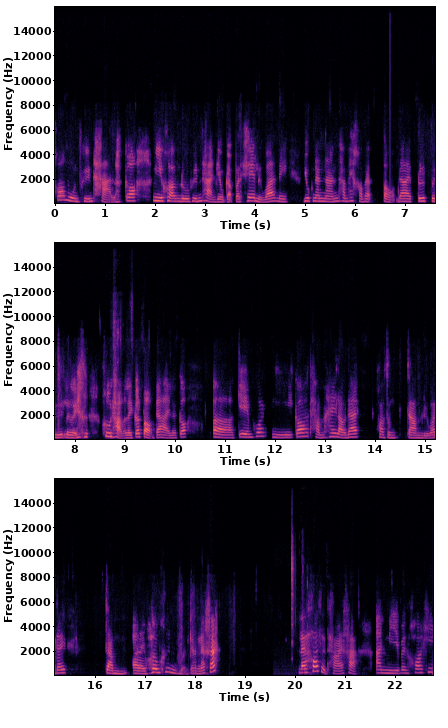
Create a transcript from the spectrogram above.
ข้อมูลพื้นฐานแล้วก็มีความรู้พื้นฐานเกี่ยวกับประเทศหรือว่าในยุคนั้น ๆทำให้เขาแบบตอบได้ปลื้ดๆเลยครูถามอะไรก็ตอบได้ แล้วก็เอ่อเกมพวกนี้ก็ทำให้เราได้ความทรงจำหรือว่าได้จำอะไรเพิ่มขึ้นเหมือนกันนะคะ และข้อสุดท้ายค่ะ อันนี้เป็นข้อที่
